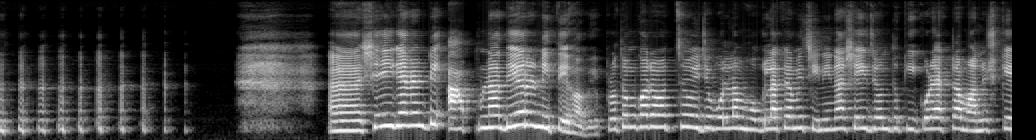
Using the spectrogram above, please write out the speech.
সেই গ্যারান্টি আপনাদের নিতে হবে। প্রথম কথা হচ্ছে ওই যে বললাম, হোগলাকে আমি চিনি না, সেই জন্তু কি করে একটা মানুষকে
